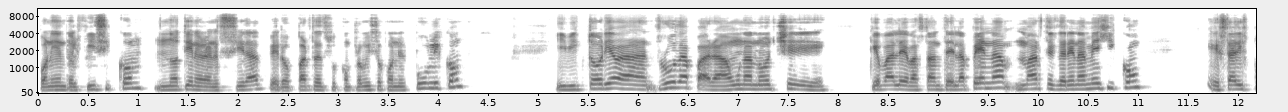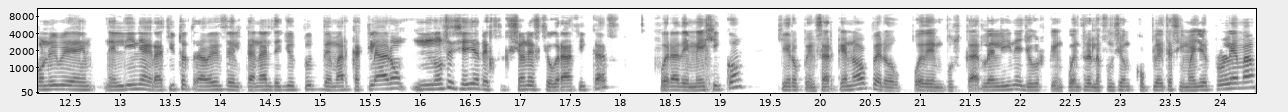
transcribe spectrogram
poniendo el físico. No tiene la necesidad, pero parte de su compromiso con el público. Y victoria ruda para una noche que vale bastante la pena. Martes de Arena México. Está disponible en línea gratuito a través del canal de YouTube de Marca Claro. No sé si hay restricciones geográficas fuera de México. Quiero pensar que no, pero pueden buscarla en línea. Yo creo que encuentran la función completa sin mayor problema.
